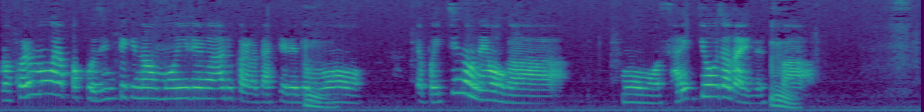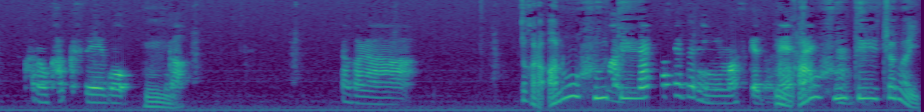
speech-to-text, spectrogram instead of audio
まあこれもやっぱ個人的な思い入れがあるからだけれども、やっぱ1のネオが、もう最強じゃないですか。あの、覚醒後うん。が。だから、だからあの風まあ、期景、待させずに見ますけどうんね。、あの風景じゃない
